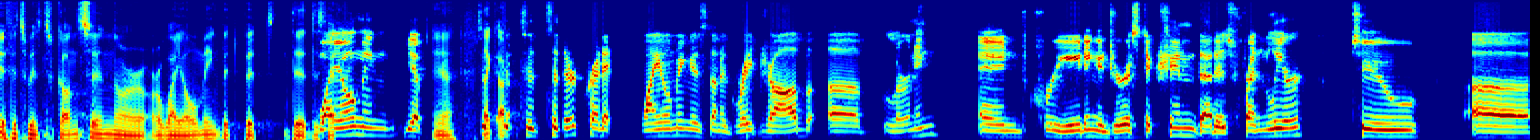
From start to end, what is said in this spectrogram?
if it's Wisconsin or, or Wyoming, but but the, the Wyoming, yep, yeah. To, like to, to, to their credit, Wyoming has done a great job of learning and creating a jurisdiction that is friendlier to uh,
